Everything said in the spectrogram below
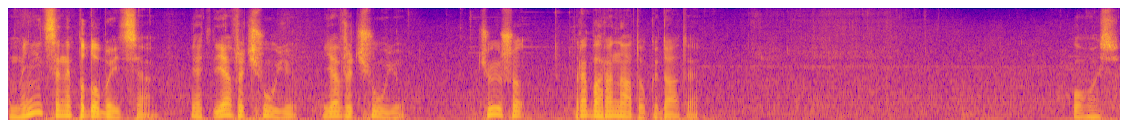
Мені це не подобається. Я, я вже чую. Я вже чую. Чую, що треба гранату кидати. Когось.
